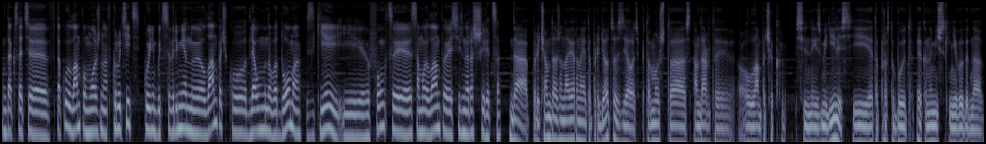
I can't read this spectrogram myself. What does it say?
Да, кстати, в такую лампу можно вкрутить какую-нибудь современную лампочку для умного дома с языке, и функции самой лампы сильно расширятся. Да, причем даже, наверное, это придется сделать, потому что стандарты лампочек сильно изменились, и это просто будет экономически невыгодно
